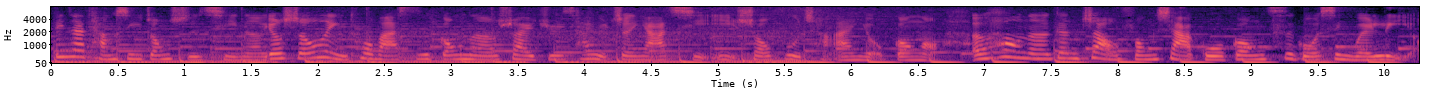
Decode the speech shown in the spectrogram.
并在唐僖宗时期呢，由首领拓跋思恭呢率军参与镇压起义，收复长安有功哦。而后呢，更诏封夏国公，赐国姓为李哦。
